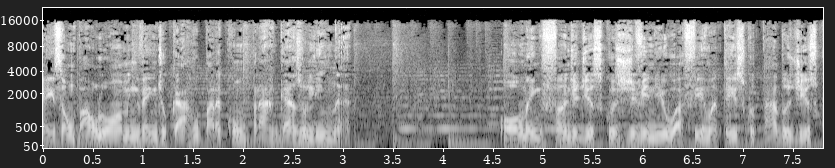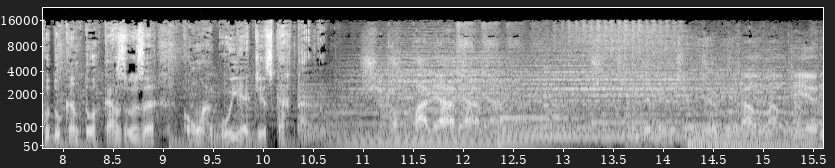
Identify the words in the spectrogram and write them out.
Em São Paulo, homem vende o carro para comprar gasolina. Homem fã de discos de vinil afirma ter escutado o disco do cantor Cazuza com agulha descartável. Chico é um palhaço. Dinheiro, caloteiro.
